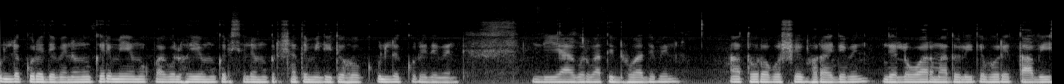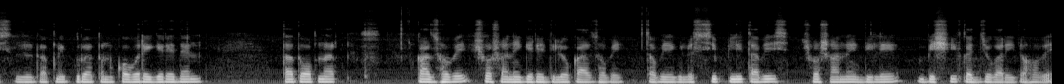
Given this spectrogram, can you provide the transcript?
উল্লেখ করে দেবেন, অমুকের মেয়ে, অমুক পাগল হয়ে অমুকের ছেলে, অমুকের সাথে মিলিত হোক, উল্লেখ করে দেবেন। দিয়ে আগরবাতি ধোয়া দেবেন, আতর অবশ্যই ভরাই দেবেন যে লোয়ার মাদলিতে ভরে তাবিজ যদি আপনি পুরাতন কবরে গেড়ে দেন, তা তো আপনার কাজ হবে, শ্মশানে গেড়ে দিলেও কাজ হবে। তবে এগুলো সিপলি তাবিজ, শ্মশানে দিলে বেশি কার্যকারিতা হবে।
